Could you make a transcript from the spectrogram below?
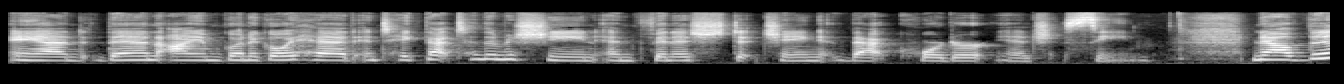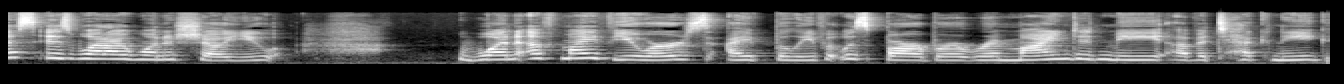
And then I am going to go ahead and take that to the machine and finish stitching that quarter inch seam. Now this is what I want to show you. One of my viewers, I believe it was Barbara, reminded me of a technique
